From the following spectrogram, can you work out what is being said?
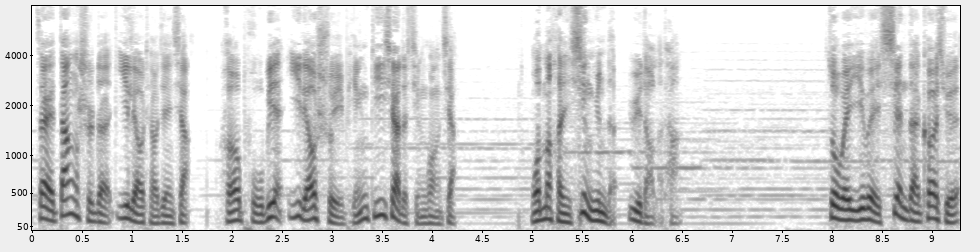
在当时的医疗条件下和普遍医疗水平低下的情况下，我们很幸运的遇到了他。作为一位现代科学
